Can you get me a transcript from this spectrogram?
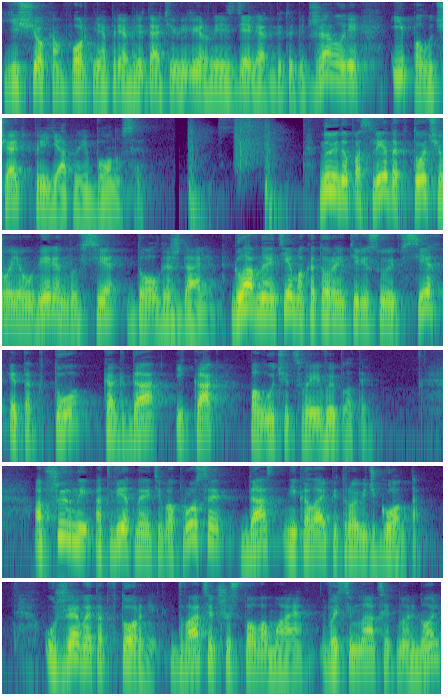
еще комфортнее приобретать ювелирные изделия от B2B Jewelry и получать приятные бонусы. Ну и напоследок то, чего я уверен, вы все долго ждали. Главная тема, которая интересует всех, это кто, когда и как получит свои выплаты. Обширный ответ на эти вопросы даст Николай Петрович Гонта. Уже в этот вторник, 26 мая, в 18.00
